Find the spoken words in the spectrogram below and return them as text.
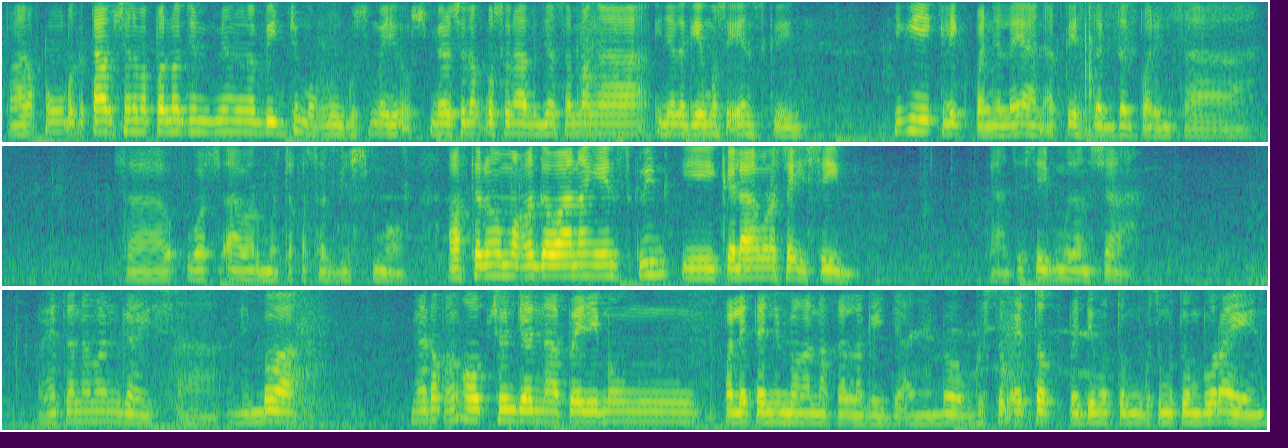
Para kung magtapos na mapanood yung mga video mo, kung gusto mo, meron silang kusunado dyan sa mga inilagay mo sa end screen, i-click pa nila yan. At least dagdag pa rin sa sa watch hour mo tsaka sa views mo. After mo makagawa ng end screen, i kailangan mo na siya i-save. Yan, save mo lang siya. Ito naman guys, ah, halimbawa, meron kang option dyan na pwede mong palitan yung mga nakalagay dyan. Halimbawa, gusto mo ito, pwede mo tong, gusto mo itong burahin,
